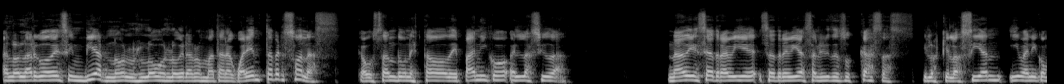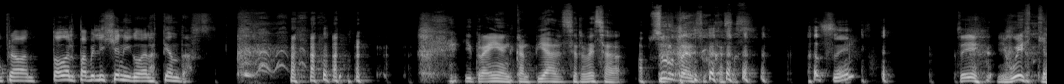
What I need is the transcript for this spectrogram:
A lo largo de ese invierno, los lobos lograron matar a 40 personas, causando un estado de pánico en la ciudad. Nadie se atrevía, se atrevía a salir de sus casas y los que lo hacían iban y compraban todo el papel higiénico de las tiendas. y traían cantidad de cerveza absurda en sus casas. ¿Así? Sí, y whisky,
